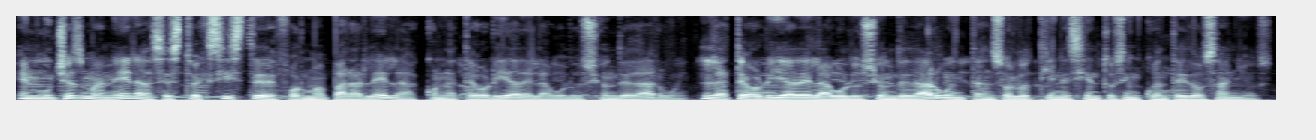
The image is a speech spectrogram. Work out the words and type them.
En muchas maneras esto existe de forma paralela con la teoría de la evolución de Darwin. La teoría de la evolución de Darwin tan solo tiene 152 años.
